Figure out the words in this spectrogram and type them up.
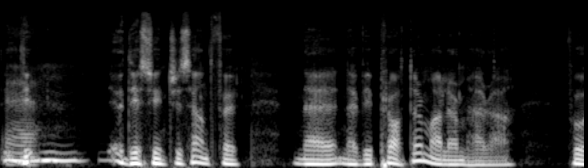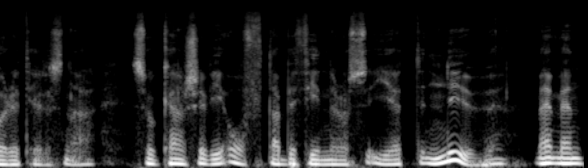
Det, Eh, Mm. det är så intressant för när, när vi pratar om alla de här äh, företeelserna så kanske vi ofta befinner oss i ett nu. Men, men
